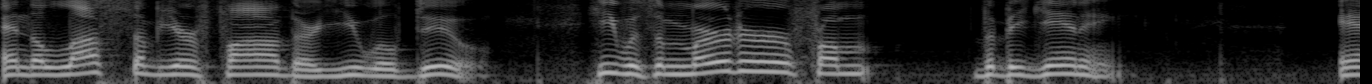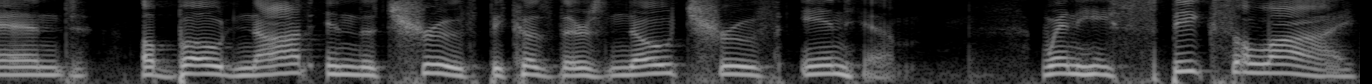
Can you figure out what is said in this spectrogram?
and the lusts of your father you will do. He was a murderer from the beginning, and abode not in the truth because there's no truth in him. When he speaks a lie,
